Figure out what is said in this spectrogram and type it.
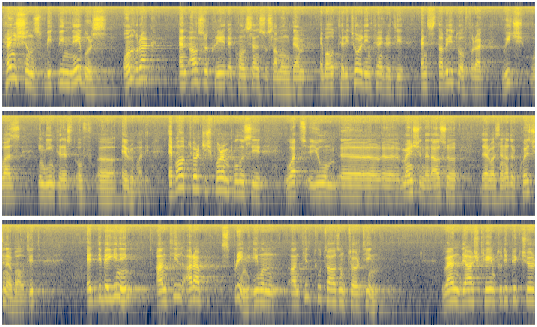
tensions between neighbors on Iraq and also create a consensus among them about territorial integrity and stability of Iraq, which was in the interest of uh, everybody. About Turkish foreign policy, what you uh, uh, mentioned, and also there was another question about it. At the beginning, until Arab Spring, even until 2013, when Daesh came to the picture,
